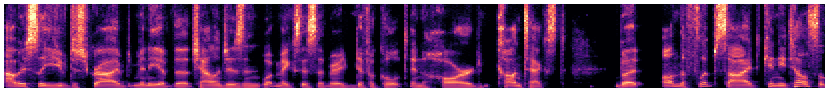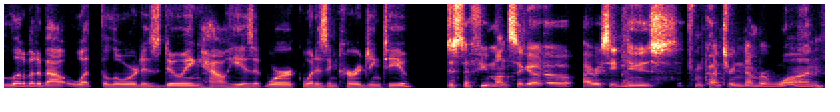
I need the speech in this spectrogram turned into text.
Obviously, you've described many of the challenges and what makes this a very difficult and hard context. But on the flip side, can you tell us a little bit about what the Lord is doing, how He is at work, what is encouraging to you? Just a few months ago, I received news from country number one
